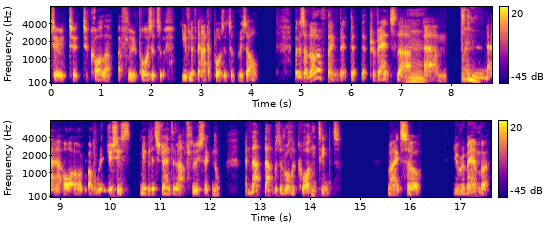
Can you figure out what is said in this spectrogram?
to, to, to call a, a flu positive, even if they had a positive result. But there's another thing that, that, that prevents that mm. um, uh, or, or, or, reduces maybe the strength of that flu signal. And that, that was the role of quarantines, right? So you remember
